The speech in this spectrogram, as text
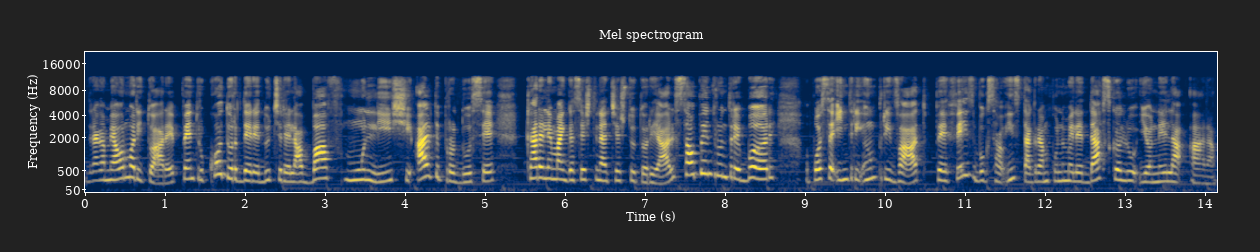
Draga mea urmăritoare, pentru coduri de reducere la BAF, Munli și alte produse care le mai găsești în acest tutorial sau pentru întrebări poți să intri în privat pe Facebook sau Instagram cu numele Dascălu Ionela Ana.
